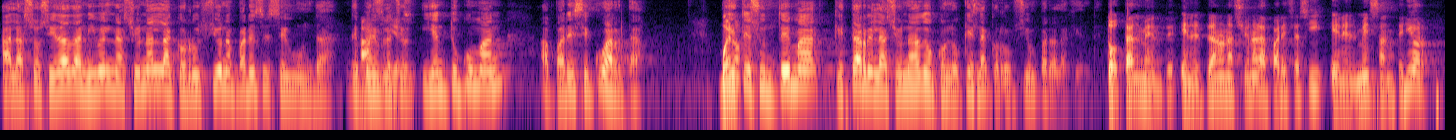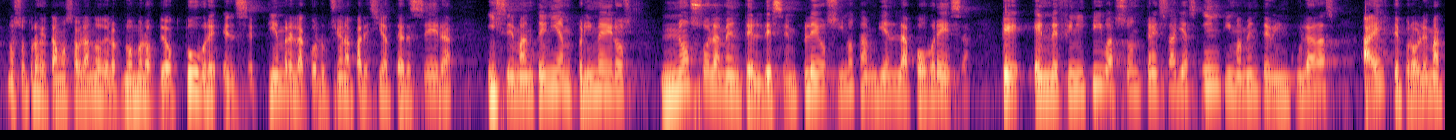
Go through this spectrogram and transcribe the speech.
a la sociedad a nivel nacional, la corrupción aparece segunda después de la inflación. Y en Tucumán aparece cuarta. Bueno, este es un tema que está relacionado con lo que es la corrupción para la gente. Totalmente. En el plano nacional aparece así. En el mes anterior, nosotros estamos hablando de los números de octubre. En septiembre la corrupción aparecía tercera y se mantenían primeros no solamente el desempleo, sino también la pobreza, que en definitiva son tres áreas íntimamente vinculadas a este problema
